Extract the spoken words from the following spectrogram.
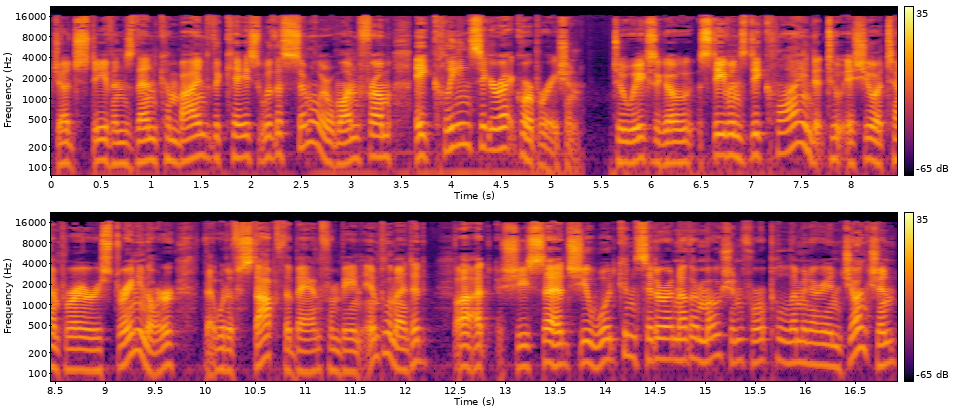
Judge Stephens then combined the case with a similar one from a Clean Cigarette Corporation. Two weeks ago, Stephens declined to issue a temporary restraining order that would have stopped the ban from being implemented, but she said she would consider another motion for a preliminary injunction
